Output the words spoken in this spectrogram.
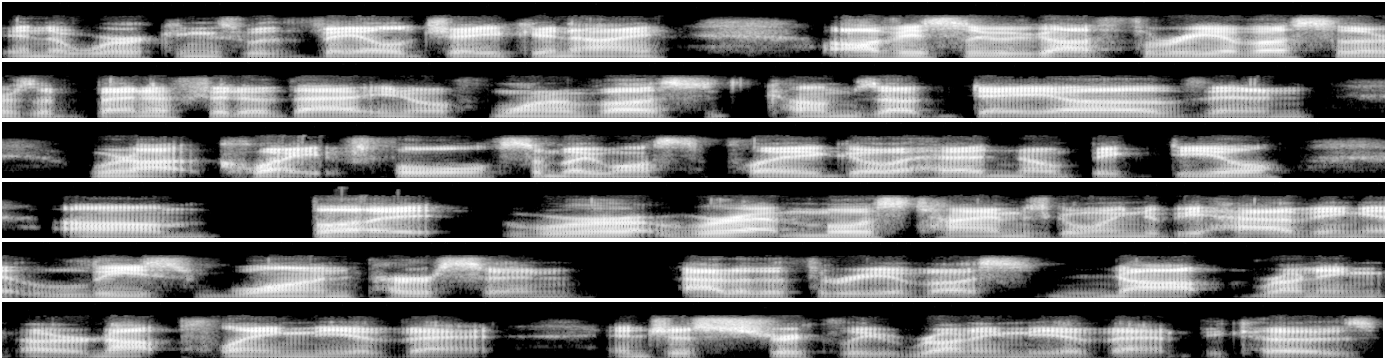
in the workings with vale jake and i. Obviously we've got three of us so there's a benefit of that you know if one of us comes up day of and we're not quite full somebody wants to play go ahead no big deal. Um, but we're we're at most times going to be having at least one person out of the three of us not running or not playing the event and just strictly running the event because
